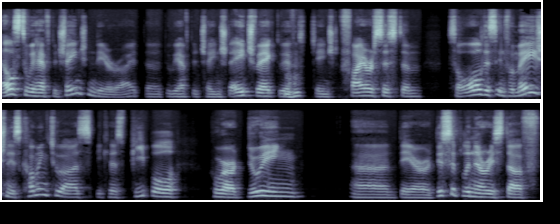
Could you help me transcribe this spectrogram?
else do we have to change in there, right? Uh, do we have to change the HVAC? Do we have to change the fire system? So all this information is coming to us because people who are doing uh, their disciplinary stuff,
